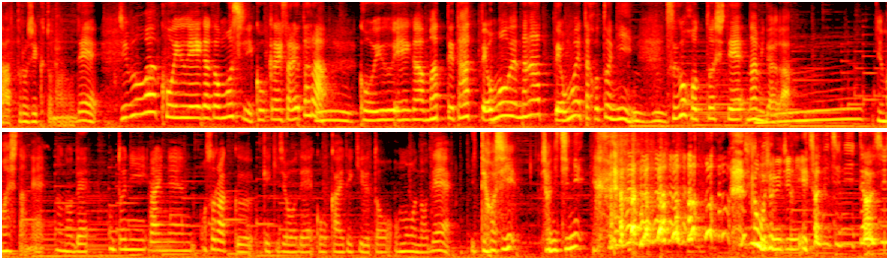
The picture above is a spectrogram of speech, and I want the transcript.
たプロジェクトなので自分はこういう映画がもし公開されたら、うん。こういう映画待ってたって思うなって思えたことうにん。すごいほっとして涙がうん。出ましたね。なので本当に来年おそらく劇場で公開できると思うので行ってほしい。初日に しかも初日に。初日に行ってほし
